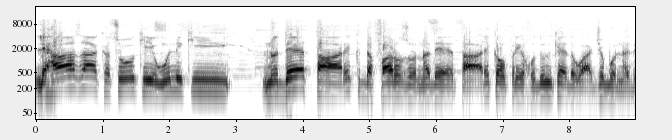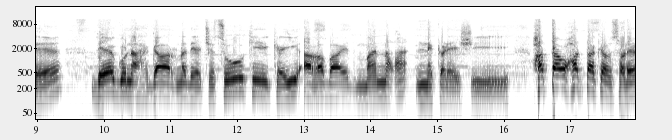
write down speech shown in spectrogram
لهذا که څوک یې ونکي نو دی تارک د فرضو نه دی تارک او پرېښودونکی د واجبو نه دی دی ګناهګار نه دی چې څوک یې کوي هغه باید منع نه کړی شي حتی او حتی که سړی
